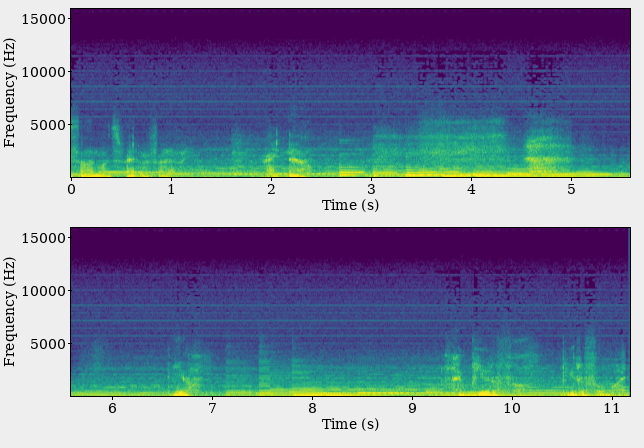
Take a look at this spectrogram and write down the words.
focus on what's right in front of me. Right now. You. My beautiful, beautiful wife.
